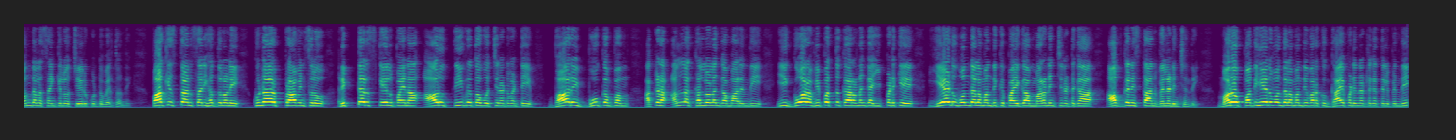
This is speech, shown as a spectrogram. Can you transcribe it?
వందల సంఖ్యలో చేరుకుంటూ వెళ్తుంది. పాకిస్తాన్ సరిహద్దులోని కునార్ ప్రావిన్స్లో రిక్టర్ స్కేల్ పైన ఆరు తీవ్రతో వచ్చినటువంటి భారీ భూకంపం అక్కడ అల్లకల్లోలంగా మారింది. ఈ ఘోర విపత్తు కారణంగా ఇప్పటికే ఏడు వందల మందికి పైగా మరణించినట్టుగా ఆఫ్ఘనిస్తాన్ వెల్లడించింది. మరో పదిహేను వందల మంది వరకు గాయపడినట్లుగా తెలిపింది.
